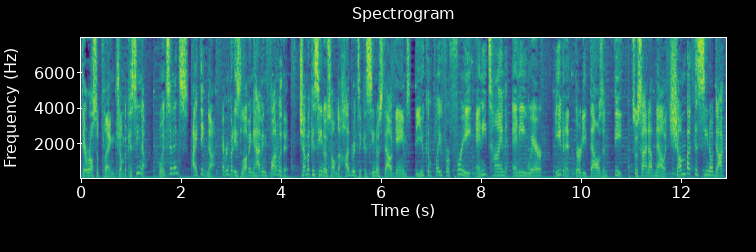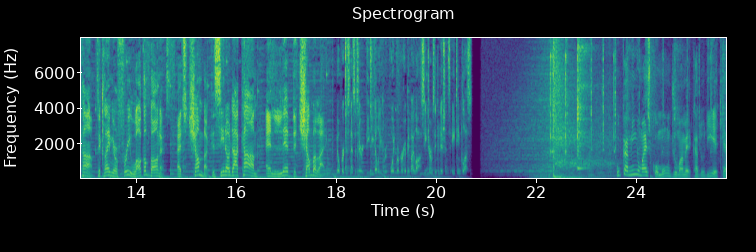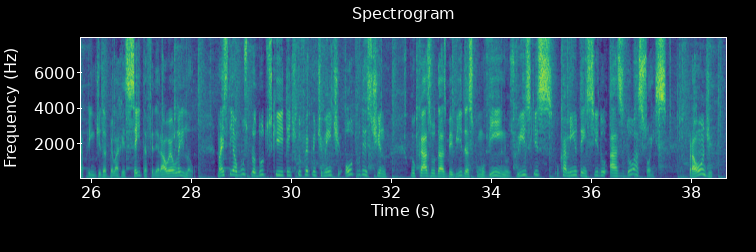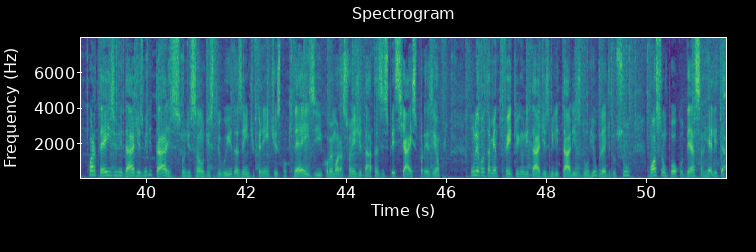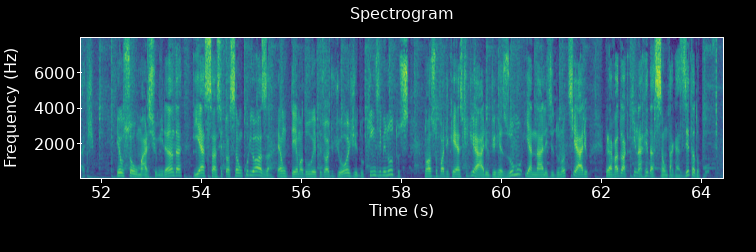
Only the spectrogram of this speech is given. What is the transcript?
They were also playing Chumba Casino. Coincidence? I think not. Everybody's loving having fun with it. Chumba Casino is home to hundreds of casino style games that you can play for free anytime, anywhere, even at 30,000 feet. So sign up now at chumbacasino.com to claim your free welcome bonus. That's chumbacasino.com and live the Chumba life. No purchase necessary. VGW Group. Void were prohibited by law. See terms and conditions. 18 plus. O caminho mais comum de uma mercadoria que é apreendida pela Receita Federal é o leilão. Mas tem alguns produtos que têm tido frequentemente outro destino. No caso das bebidas como vinhos, whiskies, o caminho tem sido as doações. Para onde? Quartéis e unidades militares, onde são distribuídas em diferentes coquetéis e comemorações de datas especiais, por exemplo. Um levantamento feito em unidades militares no Rio Grande do Sul mostra um pouco dessa realidade. Eu sou o Márcio Miranda e essa situação curiosa é um tema do episódio de hoje do 15 Minutos, nosso podcast diário de resumo e análise do noticiário, gravado aqui na redação da Gazeta do Povo.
